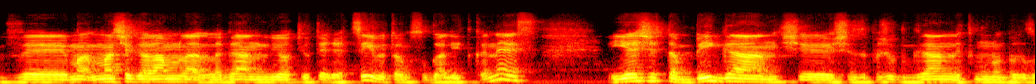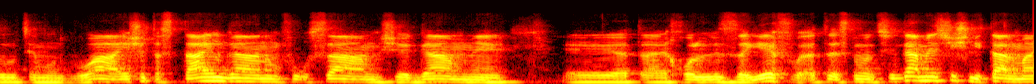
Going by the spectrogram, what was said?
ומה שגרם לגן להיות יותר יציב, יותר מסוגל להתכנס. יש את הביג גן, שזה פשוט גן לתמונות ברזולוציה מאוד גבוהה, יש את הסטייל גן המפורסם, שגם uh, uh, אתה יכול לזייף, אתה, זאת אומרת, שגם איזושהי שליטה על מה,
